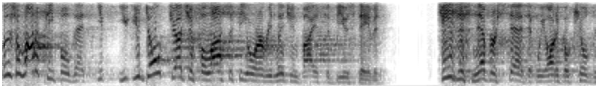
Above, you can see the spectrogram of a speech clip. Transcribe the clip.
well, there's a lot of people that you, you, you don't judge a philosophy or a religion by its abuse, David. Jesus never said that we ought to go kill the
